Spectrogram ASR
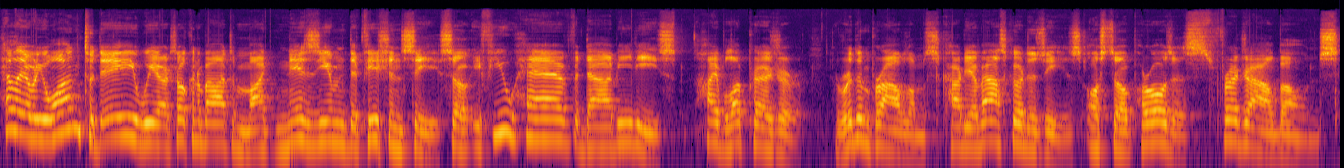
Hello everyone, today we are talking about magnesium deficiency. So if you have diabetes, high blood pressure, rhythm problems, cardiovascular disease, osteoporosis, fragile bones,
